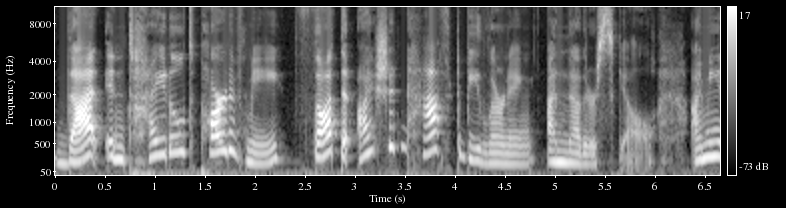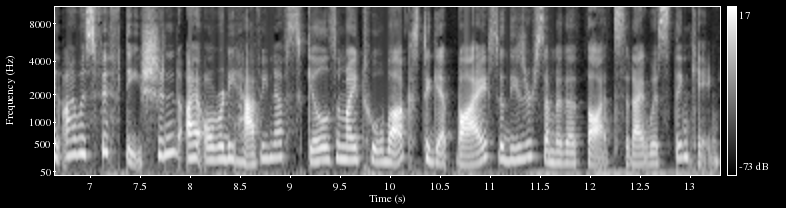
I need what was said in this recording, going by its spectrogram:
That entitled part of me thought that I shouldn't have to be learning another skill. I mean, I was 50. Shouldn't I already have enough skills in my toolbox to get by? So these are some of the thoughts that I was thinking.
